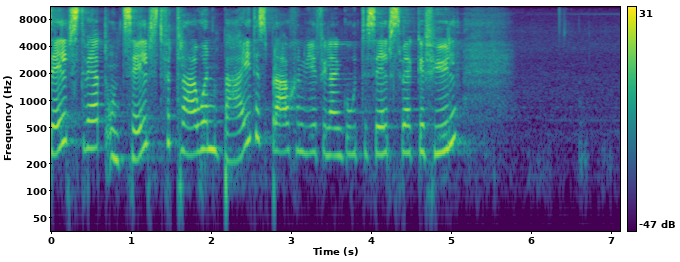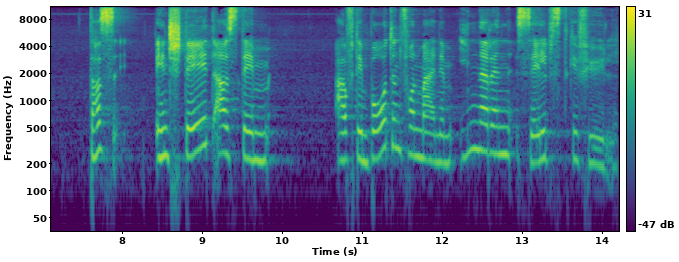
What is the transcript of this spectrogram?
Selbstwert und Selbstvertrauen, beides brauchen wir für ein gutes Selbstwertgefühl. Das entsteht aus dem, auf dem Boden von meinem inneren Selbstgefühl.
